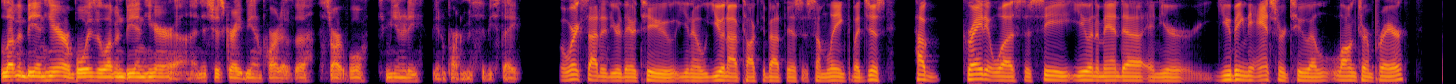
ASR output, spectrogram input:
loving being here. Our boys are loving being here. Uh, and it's just great being a part of the Starkville community, being a part of Mississippi State. Well, we're excited you're there too. You know, you and I have talked about this at some length, but just how great it was to see you and Amanda and your you being the answer to a long-term prayer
